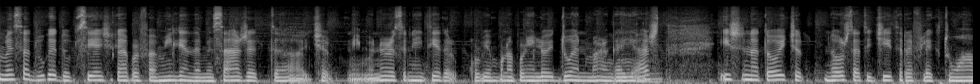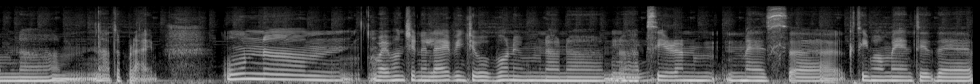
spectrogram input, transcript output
me sa duket dobësia që ka për familjen dhe mesazhet që në mënyrë ose në një tjetër kur vjen puna për një lojë duhen marrë nga mhm. jashtë, mm -hmm. ishin ato që ndoshta të gjithë reflektuam në në atë prime. Unë madje, um, që në live-in që po bënim në në mm -hmm. në mhm. hapësirën mes uh, këtij momenti dhe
